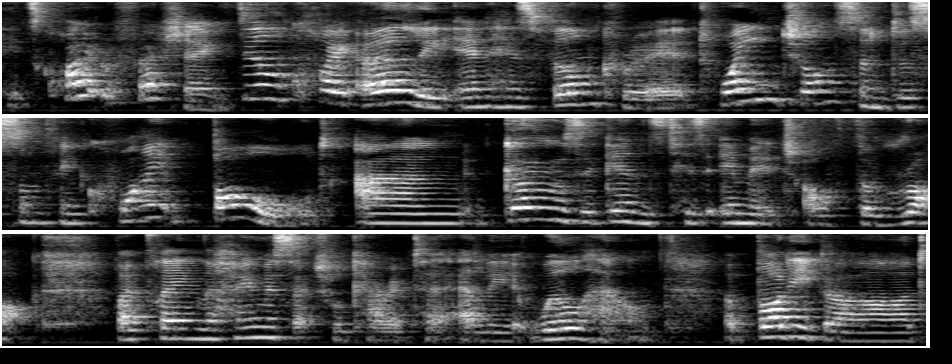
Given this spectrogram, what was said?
it's quite refreshing. Still quite early in his film career, Dwayne Johnson does something quite bold and goes against his image of The Rock by playing the homosexual character Elliot Wilhelm, a bodyguard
